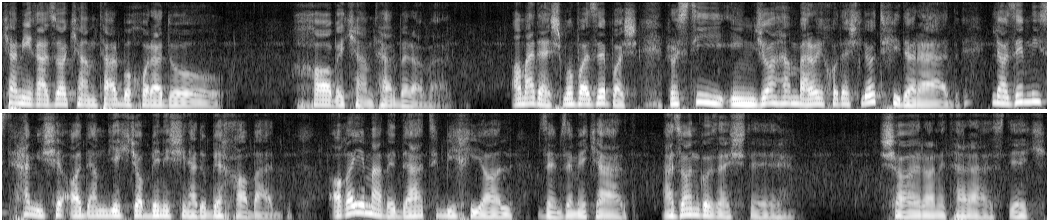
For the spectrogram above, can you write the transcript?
کمی غذا کمتر بخورد و خواب کمتر برود. آمدش مواظب باش. راستی اینجا هم برای خودش لطفی دارد. لازم نیست همیشه آدم یک جا بنشیند و بخوابد. آقای مودت بیخیال زمزمه کرد. از آن گذشته شاعرانه تر است یک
